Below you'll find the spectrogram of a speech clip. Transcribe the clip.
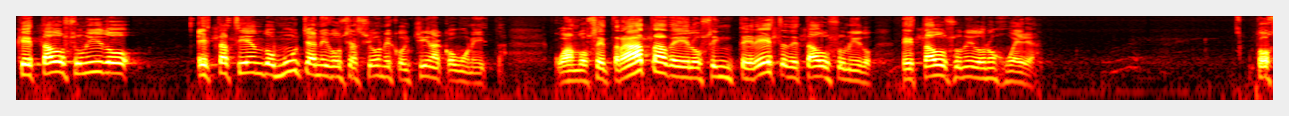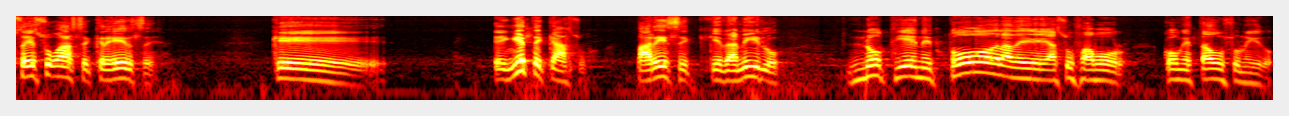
que Estados Unidos está haciendo muchas negociaciones con China comunista. Cuando se trata de los intereses de Estados Unidos, Estados Unidos no juega. Entonces eso hace creerse que en este caso parece que Danilo no tiene toda la de a su favor con Estados Unidos.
